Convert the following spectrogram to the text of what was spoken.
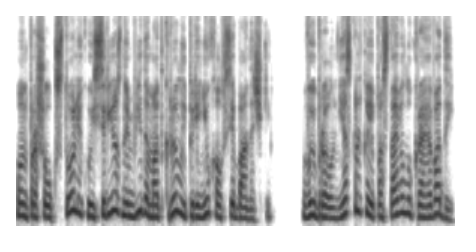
Он прошел к столику и серьезным видом открыл и перенюхал все баночки. Выбрал несколько и поставил у края воды.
